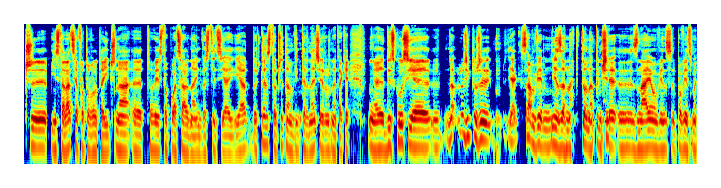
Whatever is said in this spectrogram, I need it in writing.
Czy instalacja fotowoltaiczna e, to jest opłacalna inwestycja? Ja dość często czytam w internecie różne takie e, dyskusje. No, ludzi, którzy, jak sam wiem, nie zanadto na tym się e, znają, więc powiedzmy,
